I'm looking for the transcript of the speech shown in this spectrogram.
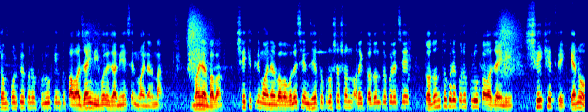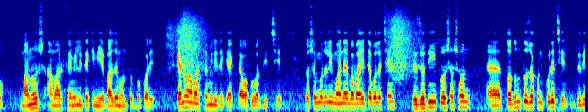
সম্পর্কে কোনো ক্লু কিন্তু পাওয়া যায়নি বলে জানিয়েছেন ময়নার মা, ময়নার বাবা। সেক্ষেত্রে ময়নার বাবা বলেছেন, যেহেতু প্রশাসন অনেক তদন্ত করেছে, তদন্ত করে কোনো ক্লু পাওয়া যায়নি সেই ক্ষেত্রে কেন মানুষ আমার ফ্যামিলিটাকে নিয়ে বাজে মন্তব্য করে। কেন আমার ফ্যামিলিটাকে একটা অপবাদ দিচ্ছে? দর্শক মণ্ডলী, ময়নার বাবা এটা বলেছেন যে, যদি প্রশাসন তদন্ত যখন করেছে, যদি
